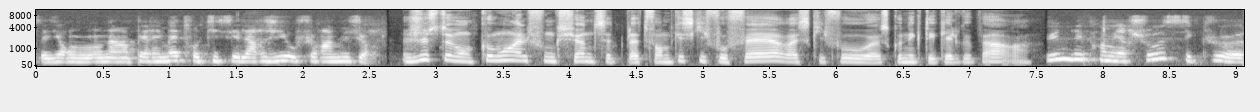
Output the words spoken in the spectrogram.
C'est-à-dire on a un périmètre qui s'élargit au fur et à mesure. Justement, comment elle fonctionne cette plateforme? Qu'est-ce qu'il faut faire? Est-ce qu'il faut euh, se connecter quelque part? Une des premières choses, c'est que euh,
